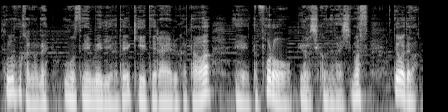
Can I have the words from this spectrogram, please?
その他のね、音声メディアで聞いてられる方は、えっ、ー、と、フォローよろしくお願いします。ではでは。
